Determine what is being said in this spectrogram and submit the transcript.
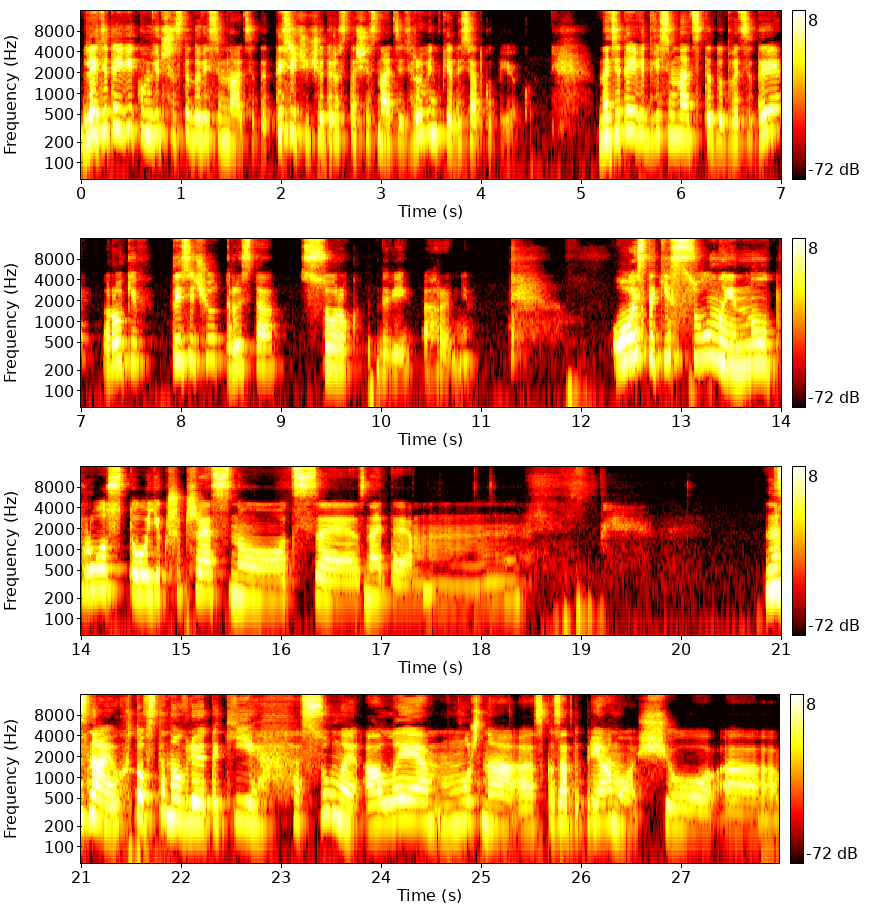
Для дітей віком від 6 до 18 1416 гривень 50 копійок. На дітей від 18 до 20 років 1342 гривні. Ось такі суми. Ну просто, якщо чесно, це, знаєте. Не знаю, хто встановлює такі суми, але можна е, сказати прямо, що, е,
